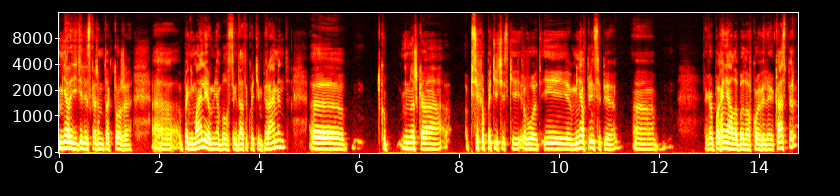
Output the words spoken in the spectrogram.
меня родители, скажем так, тоже понимали, у меня был всегда такой темперамент, такой немножко психопатический, вот, и меня, в принципе, такая погоняла была в Ковеле Каспер,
